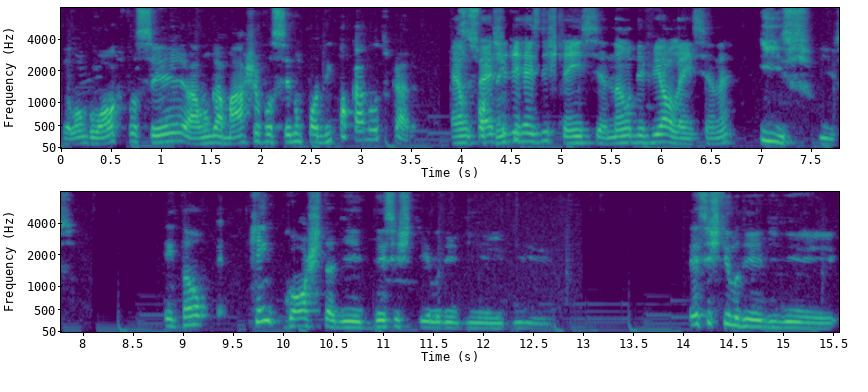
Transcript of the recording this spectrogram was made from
No Long Walk você, a longa marcha você não pode nem tocar no outro cara. É um teste de resistência, não de violência, né? Isso, isso. Então, quem gosta de, desse estilo de, de, de esse estilo de, de,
